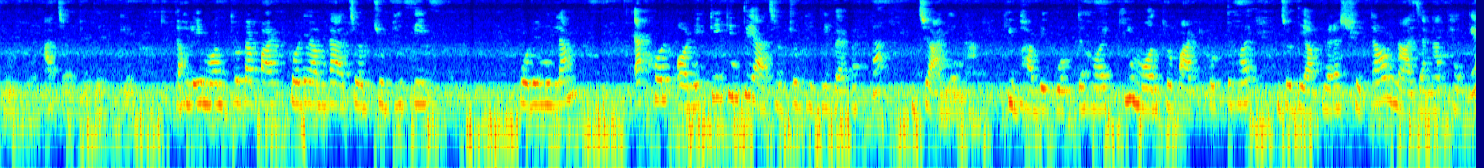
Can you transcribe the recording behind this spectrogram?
করব আচার্যদেবকে তাহলে এই মন্ত্রটা পাঠ করে আমরা আচার্য ভীতি করে নিলাম। এখন অনেকেই কিন্তু এই আচার্য ভীতির ব্যাপারটা জানে না। কীভাবে করতে হয়, কি মন্ত্র পাঠ করতে হয়, যদি আপনারা সেটাও না জানা থাকে,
